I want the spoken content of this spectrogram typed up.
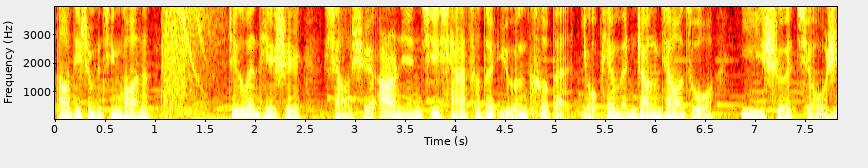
到底什么情况呢？这个问题是小学二年级下册的语文课本有篇文章叫做《羿射九日》，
